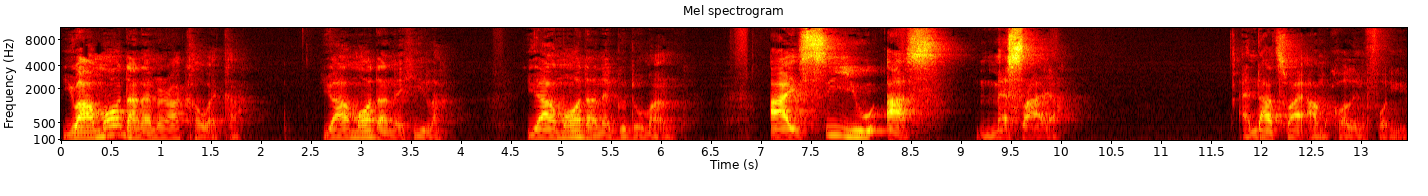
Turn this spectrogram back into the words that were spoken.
You are more than a miracle worker. You are more than a healer. You are more than a good woman. I see you as Messiah. And that's why I'm calling for you.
